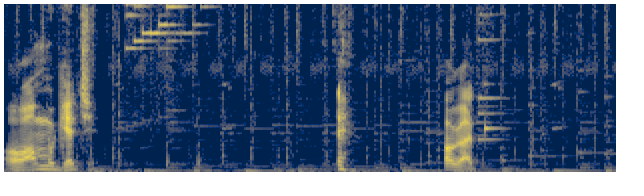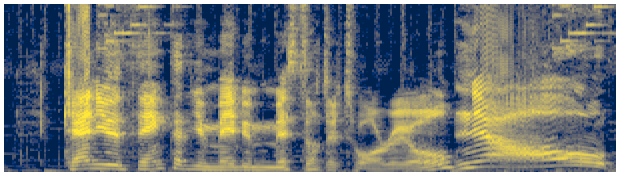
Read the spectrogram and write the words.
Oh, I'm gonna get you. oh god. Can you think that you maybe missed a tutorial? No!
